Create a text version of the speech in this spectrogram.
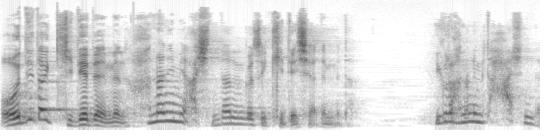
어디다 기대되면 하나님이 아신다는 것을 기대셔야 됩니다. 이걸 하나님이 다 아신다.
